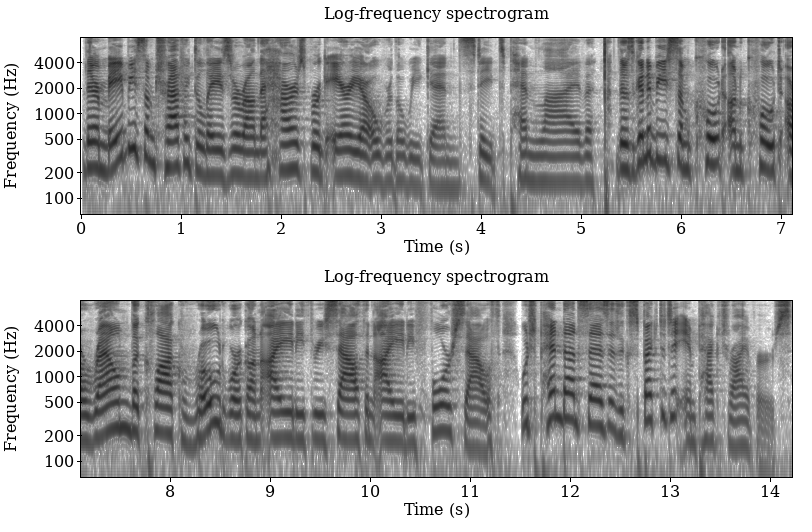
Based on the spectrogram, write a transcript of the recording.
There may be some traffic delays around the Harrisburg area over the weekend, states Penn Live. There's going to be some quote unquote around the clock road work on I 83 South and I 84 South, which PennDOT says is expected to impact drivers.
